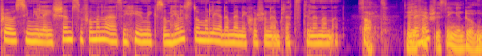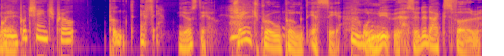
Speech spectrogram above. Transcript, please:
Pro Simulation så får man lära sig hur mycket som helst om att leda människor från en plats till en annan. Sant. Det är Eller hur? faktiskt ingen dum Gå grej. in på changepro.se. Just det. Changepro.se. Mm. Och nu så är det dags för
